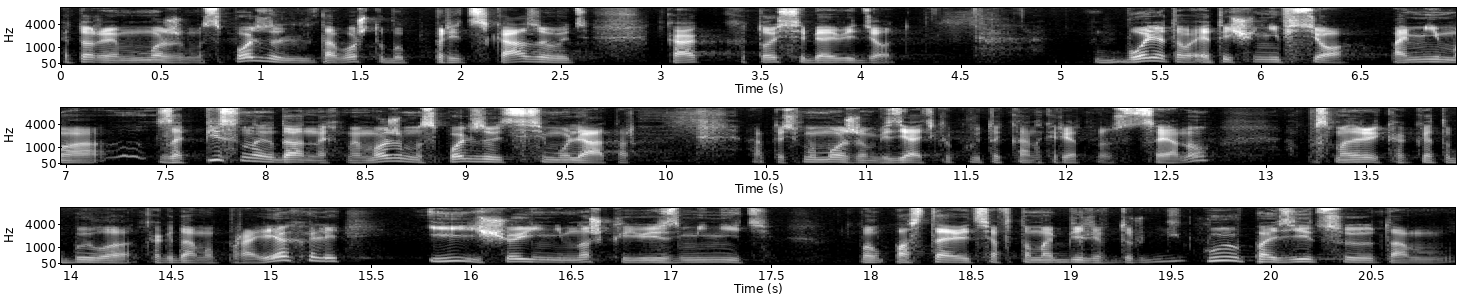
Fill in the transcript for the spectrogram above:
которые мы можем использовать для того, чтобы предсказывать, как кто себя ведет. Более того, это еще не все. Помимо записанных данных мы можем использовать симулятор. А, то есть мы можем взять какую-то конкретную сцену, посмотреть, как это было, когда мы проехали, и еще и немножко ее изменить поставить автомобили в другую позицию, там,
